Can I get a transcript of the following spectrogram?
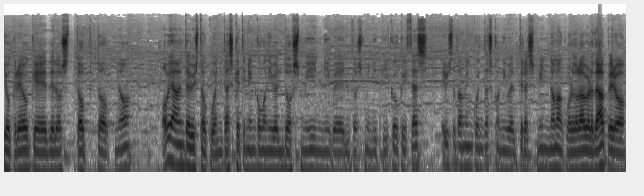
yo creo que de los top top, ¿no? Obviamente he visto cuentas que tienen como nivel 2000, nivel 2000 y pico, quizás he visto también cuentas con nivel 3000, no me acuerdo la verdad, pero...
